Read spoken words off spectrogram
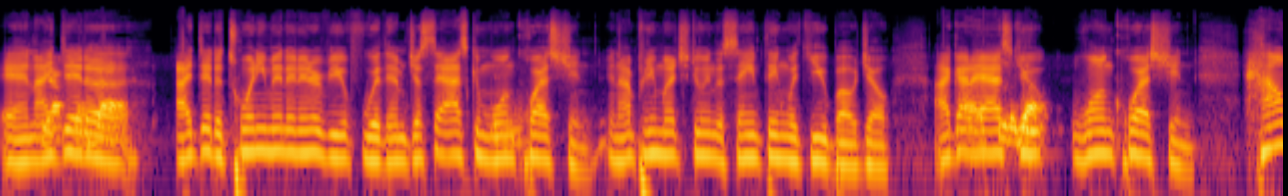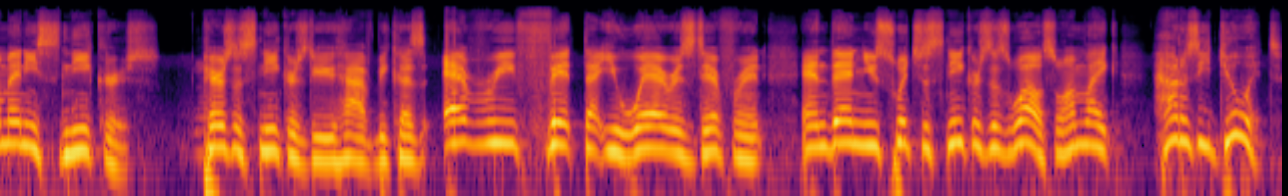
and I Yeah, did a did a 20 minute interview with him just to ask him Mm-hmm. one question, and I'm pretty much doing the same thing with you, Bojo. I got to ask you one question: How many sneakers? Pairs of sneakers do you have? Because every fit that you wear is different, and then you switch the sneakers as well. So I'm like, how does he do it?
